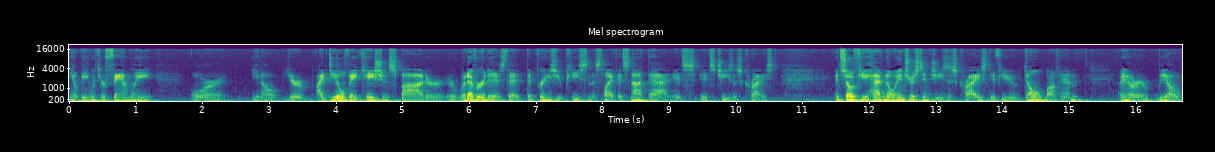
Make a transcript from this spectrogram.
you know being with your family or you know your ideal vacation spot or, or whatever it is that, that brings you peace in this life it's not that. It's it's jesus christ. And so if you have no interest in jesus christ if you don't love him eh, or you know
